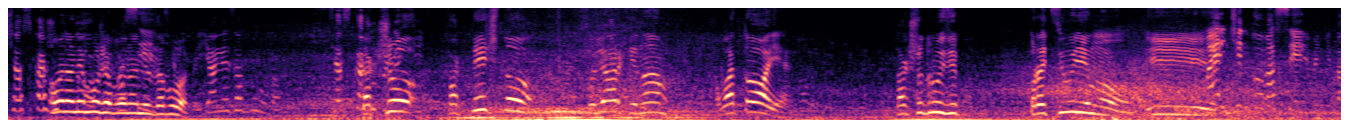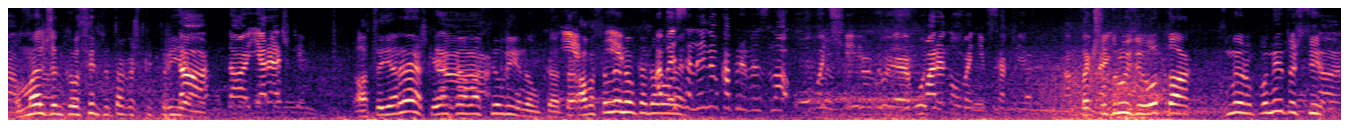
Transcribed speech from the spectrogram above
Щас скажу, вона не хто. може, бо вона не Васильченко. забула. Я не забула. Щас скажу, Так що фактично солярки нам хватає. Так що, друзі, працюємо і Мельченко Василь мені дав. Мельченко Василь це також підприємець. Так, так, Ярешки. А це Ярешка, як Да. та Василиновка. Та- Ні, А Василиновка давала. А Василиновка привезла овочі, е, мариновані всякі. Там Так що, друзі, отак. З миру по ниточці, Так.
